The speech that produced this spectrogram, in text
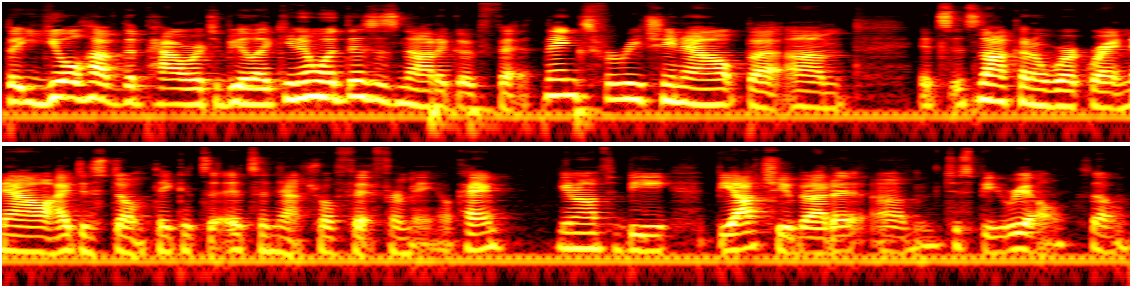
but you'll have the power to be like, you know what, this is not a good fit. Thanks for reaching out, but um, it's it's not going to work right now. I just don't think it's a, it's a natural fit for me, okay? You don't have to be biatchy about it. Um, just be real. So,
